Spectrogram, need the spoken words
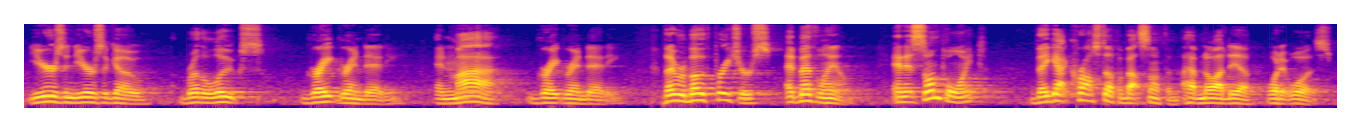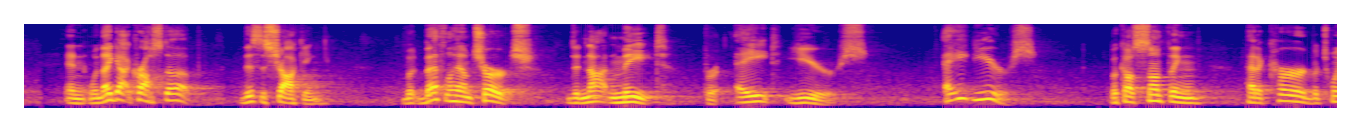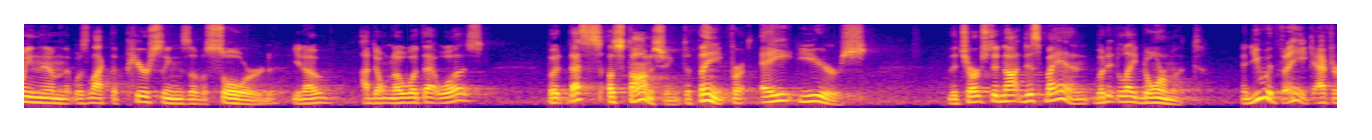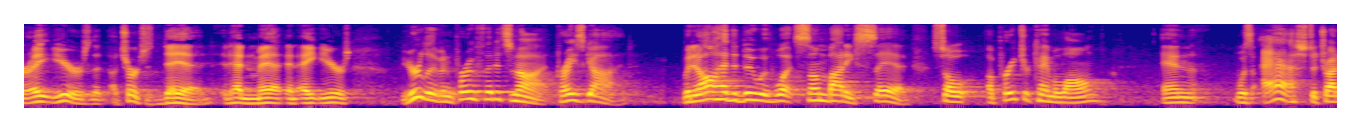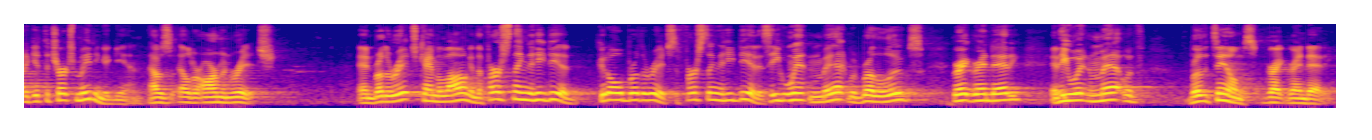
years and years ago, Brother Luke's great granddaddy and my great granddaddy, they were both preachers at Bethlehem. And at some point, they got crossed up about something. I have no idea what it was. And when they got crossed up, this is shocking, but Bethlehem Church did not meet for eight years. Eight years. Because something had occurred between them that was like the piercings of a sword, you know? I don't know what that was, but that's astonishing to think. For eight years, the church did not disband, but it lay dormant. And you would think after eight years that a church is dead, it hadn't met in eight years. You're living proof that it's not. Praise God. But it all had to do with what somebody said. So a preacher came along and was asked to try to get the church meeting again. That was Elder Armin Rich. And Brother Rich came along, and the first thing that he did, good old Brother Rich, the first thing that he did is he went and met with Brother Luke's great granddaddy, and he went and met with Brother Tim's great granddaddy.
